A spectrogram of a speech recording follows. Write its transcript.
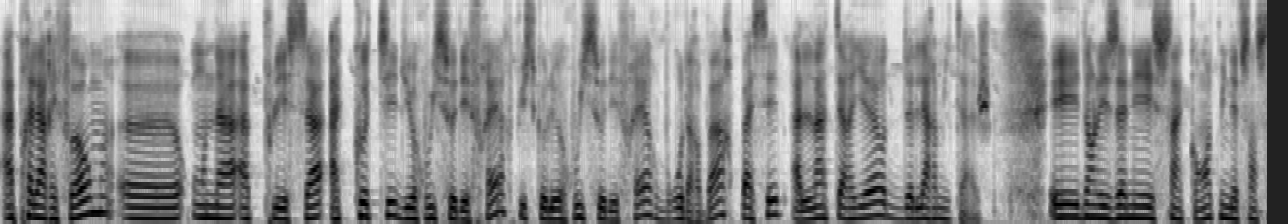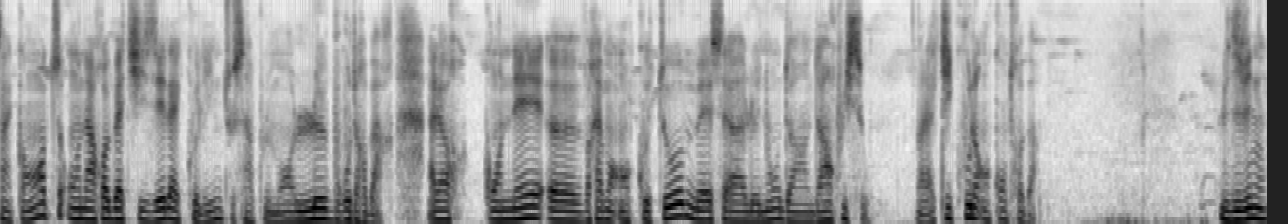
Après la réforme, on a appelé ça à côté du ruisseau des frères, puisque le ruisseau des frères, Broudarbar, passait à l'intérieur de l'ermitage. Et dans les années 50, 1950, on a rebaptisé la colline tout simplement le Brouderbar. Alors qu'on est euh, vraiment en coteau, mais ça a le nom d'un ruisseau voilà, qui coule en contrebas. Ludivine,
